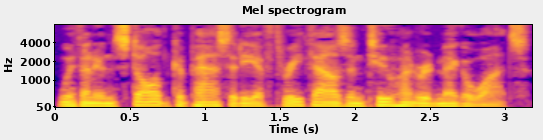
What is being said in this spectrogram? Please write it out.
with an installed capacity of 3,200 megawatts.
